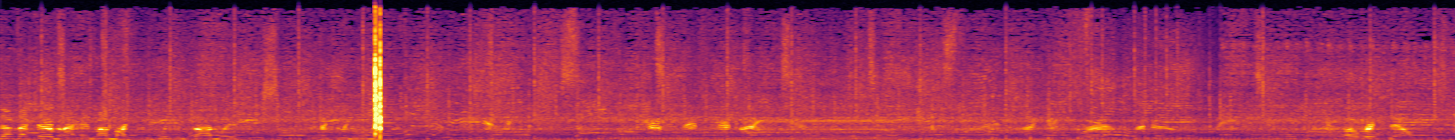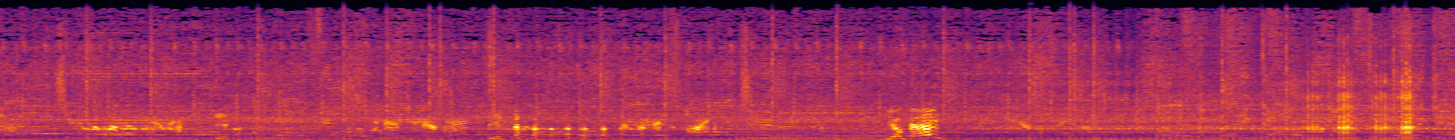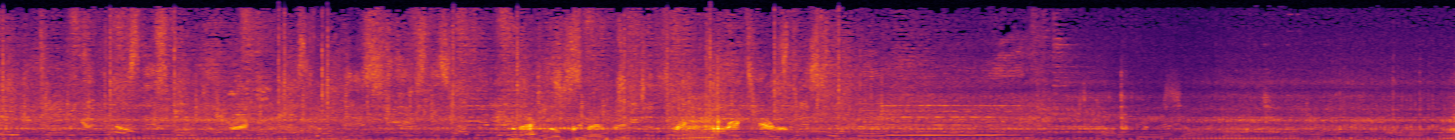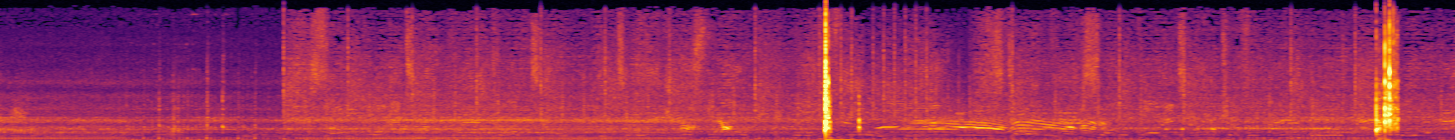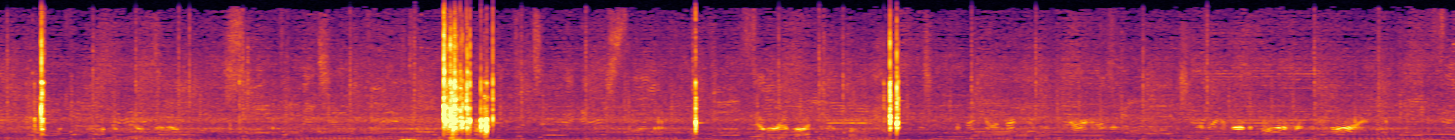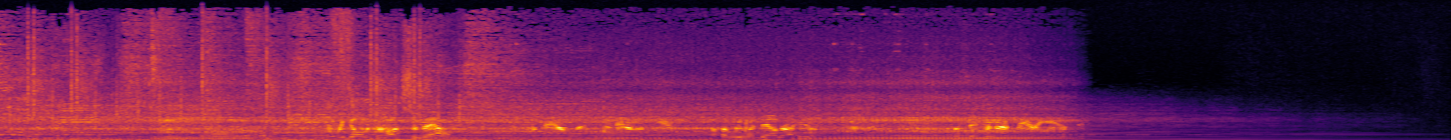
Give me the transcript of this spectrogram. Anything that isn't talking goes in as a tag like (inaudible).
back there, but I had my bike completely sideways. To go a bit. Oh, Rick's down. Yeah. (laughs) You okay? Pretty bad too. Down? I thought we went down right here.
